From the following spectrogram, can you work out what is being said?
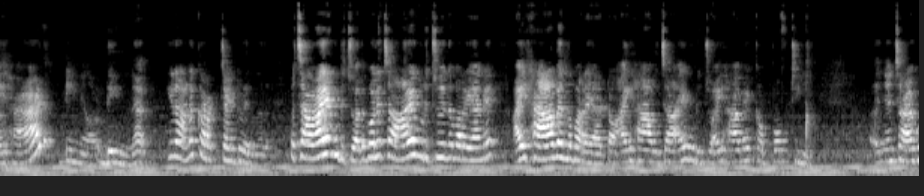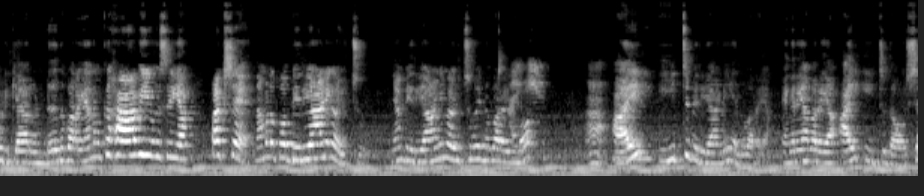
ഐ ഹാഡ് ഡിന്നർ ഡിന്നർ ഇതാണ് കറക്റ്റ് ആയിട്ട് വരുന്നത്. ഇപ്പൊ ചായ കുടിച്ചു. അതുപോലെ ചായ കുടിച്ചു എന്ന് പറയാന് ഐ ഹാവ് എന്ന് പറയാം കേട്ടോ. ഐ ഹാവ് ചായ കുടിച്ചു. I have a cup of tea ഞാൻ ചായ കുടിക്കാറുണ്ട് എന്ന് പറയാൻ നമുക്ക് ഹാവ് യൂസ് ചെയ്യാം. പക്ഷേ നമ്മളിപ്പോ ബിരിയാണി കഴിച്ചു. ഞാൻ ബിരിയാണി കഴിച്ചു എന്ന് പറയുമ്പോൾ പറയുമ്പോ eat. ഐ ഈറ്റ് ബിരിയാണി എന്ന് പറയാം. എങ്ങനെയാ പറയാ? I eat dosa.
